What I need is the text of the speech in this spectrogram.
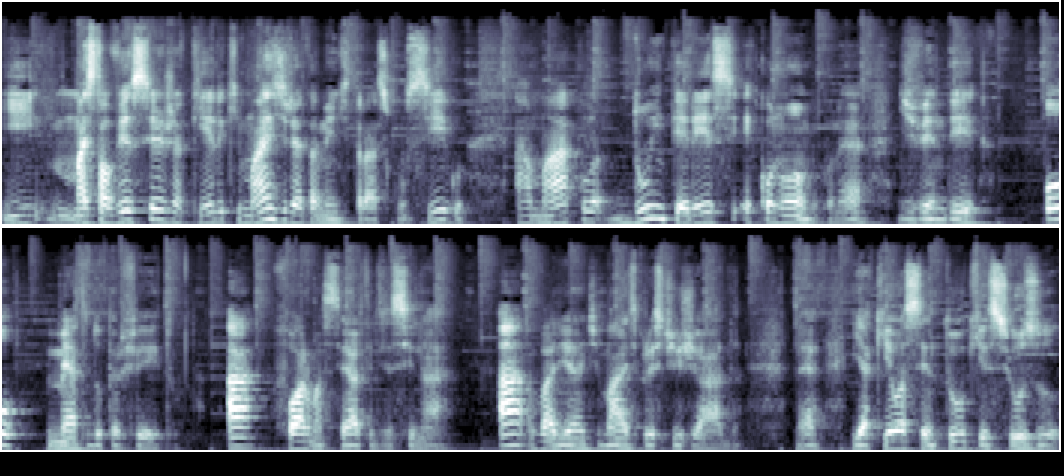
e, mas talvez seja aquele que mais diretamente traz consigo a mácula do interesse econômico, né? de vender o método perfeito, a forma certa de ensinar, a variante mais prestigiada. Né? E aqui eu acentuo que esse uso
